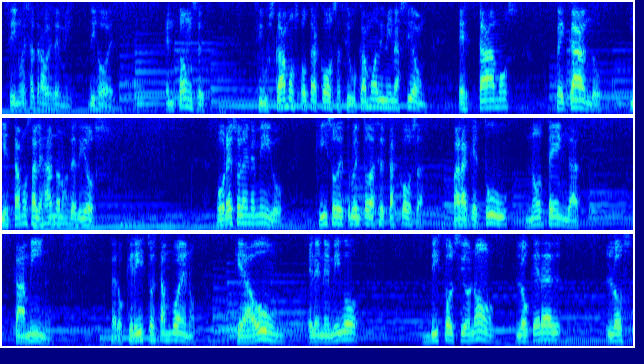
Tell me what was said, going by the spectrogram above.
si no es a través de mí, dijo él. Entonces, si buscamos otra cosa, si buscamos adivinación, estamos pecando y estamos alejándonos de Dios. Por eso el enemigo quiso destruir todas estas cosas, para que tú no tengas camino. Pero Cristo es tan bueno que aún el enemigo distorsionó lo que eran los,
